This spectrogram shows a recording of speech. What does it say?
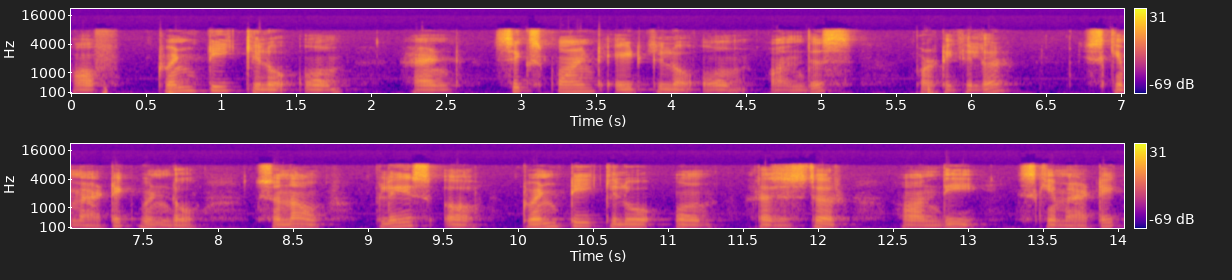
of 20 kilo ohm and 6.8 kilo ohm on this particular schematic window. So now place a 20 kilo ohm resistor on the schematic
